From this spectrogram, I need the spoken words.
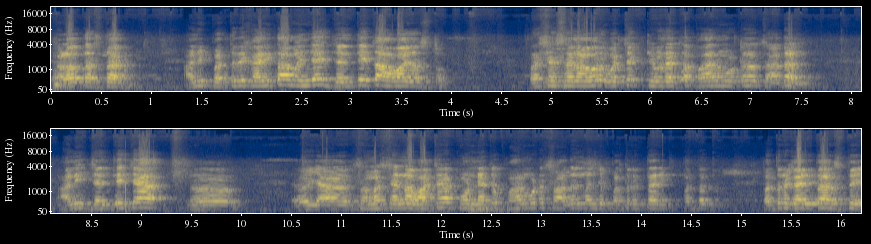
कळवत असतात. आणि पत्रकारिता म्हणजे जनतेचा आवाज असतो. प्रशासनावर वचक ठेवण्याचं फार मोठं साधन आणि जनतेच्या या समस्यांना वाचा फोडण्याचं फार मोठं साधन म्हणजे पत्रकारि पत्र पत्रकारिता असते.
